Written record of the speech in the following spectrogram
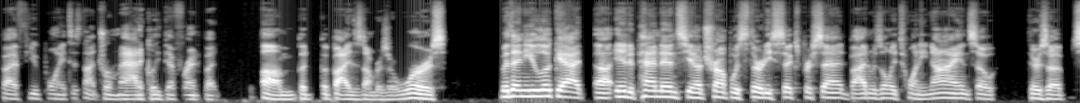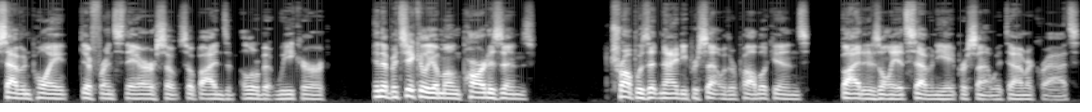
by a few points. It's not dramatically different, but, um, but, but Biden's numbers are worse. But then you look at, uh, independents, you know, Trump was 36%, Biden was only 29. So there's a seven point difference there. So, so Biden's a little bit weaker. And then particularly among partisans, Trump was at 90% with Republicans. Biden is only at 78% with Democrats.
